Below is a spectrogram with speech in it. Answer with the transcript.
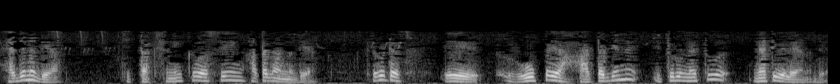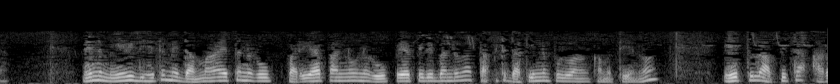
හැදෙන දෙයක්. චිත්තක්ෂණික වශයෙන් හටගන්න දෙයක්. එතකොට ඒ රූපය හටගෙන ඉතුරු නැතුව නැති වෙලා යන දෙයක්. මෙන්න මේ විදිහට මේ ධම්මායතන රූප පරියාපන්න වුණ රූපය පිළිබඳවත් අපිට දකින්න පුළුවන්කම තියෙනවා. ඒ තුල අපිට අර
